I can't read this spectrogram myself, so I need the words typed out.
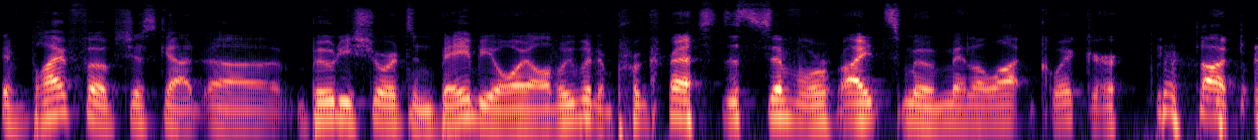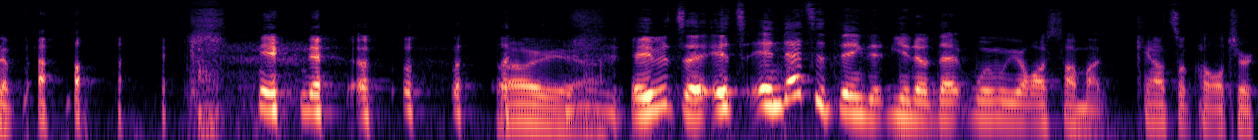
if black folks just got uh, booty shorts and baby oil, we would have progressed the civil rights movement a lot quicker. Talking about, you know. Oh yeah. If it's a, it's, and that's the thing that you know that when we always talk about cancel culture,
